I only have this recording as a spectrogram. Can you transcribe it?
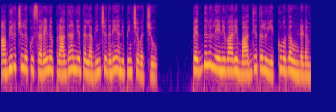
అభిరుచులకు సరైన ప్రాధాన్యత లభించదని అనిపించవచ్చు. పెద్దలు లేనివారి బాధ్యతలు ఎక్కువగా ఉండడం.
